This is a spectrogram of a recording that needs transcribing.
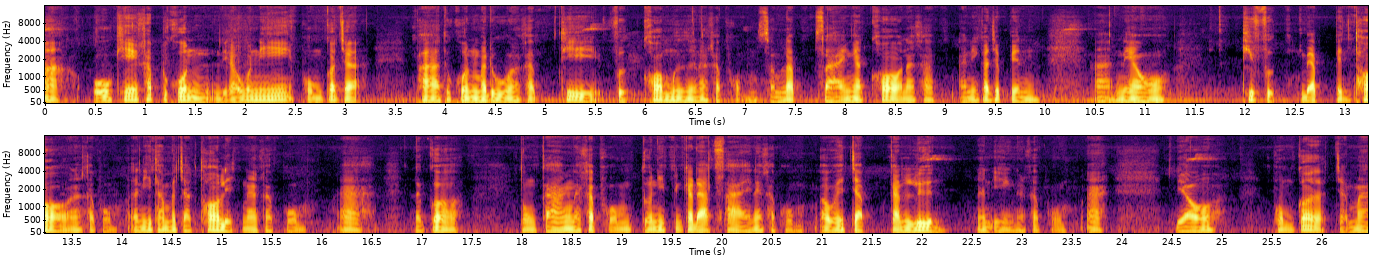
อะโอเคครับทุกคนเดี๋ยววันนี้ผมก็จะพาทุกคนมาดูนะครับที่ฝึกข้อมือนะครับ ผมสำหรับสายงัดข้อนะครับ อันนี้ก็จะเป็นแนวที่ฝึกแบบเป็นท่อนะครับผมอันนี้ทำมาจากท่อเหล็กนะครับผมอ่าแล้วก็ตรงกลางนะครับผมตัวนี้เป็นกระดาษทรายนะครับผมเอาไว้จับกันลื่นนั่นเองนะครับผมอะเดี๋ยวผมก็จะมา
